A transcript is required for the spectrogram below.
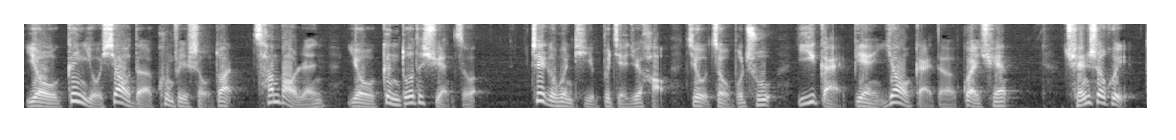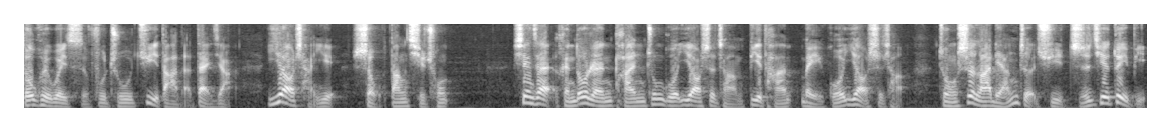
有更有效的控费手段，参保人有更多的选择。这个问题不解决好，就走不出医改变药改的怪圈，全社会都会为此付出巨大的代价，医药产业首当其冲。现在很多人谈中国医药市场，必谈美国医药市场，总是拿两者去直接对比，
